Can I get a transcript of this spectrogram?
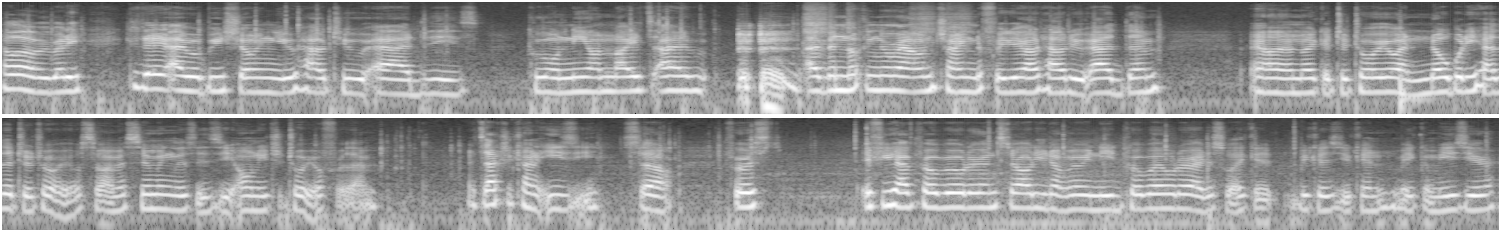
Hello everybody, today I will be showing you how to add these cool neon lights. I've I've been looking around trying to figure out how to add them in like a tutorial and nobody has a tutorial so I'm assuming this is the only tutorial for them. It's actually kind of easy. So first if you have ProBuilder installed you don't really need ProBuilder I just like it because you can make them easier.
